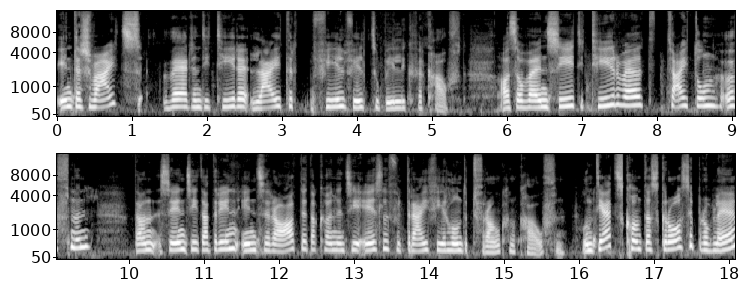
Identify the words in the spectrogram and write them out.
In der Schweiz werden die Tiere leider viel, viel zu billig verkauft. Also wenn Sie die Tierwelt-Zeitung öffnen, dann sehen Sie da drin Inserate, da können Sie Esel für 300, 400 Franken kaufen. Und jetzt kommt das große Problem,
